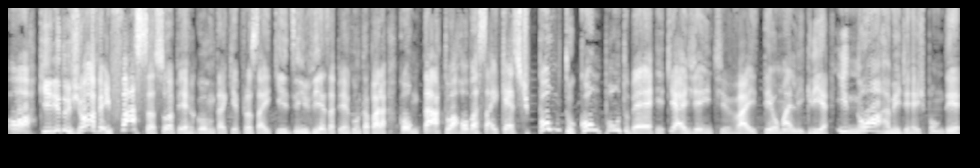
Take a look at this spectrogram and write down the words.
ó, oh, querido jovem, faça sua pergunta aqui pro SciKids, envie essa pergunta para contato contato@saicast.com.br que a gente vai ter uma alegria enorme de responder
